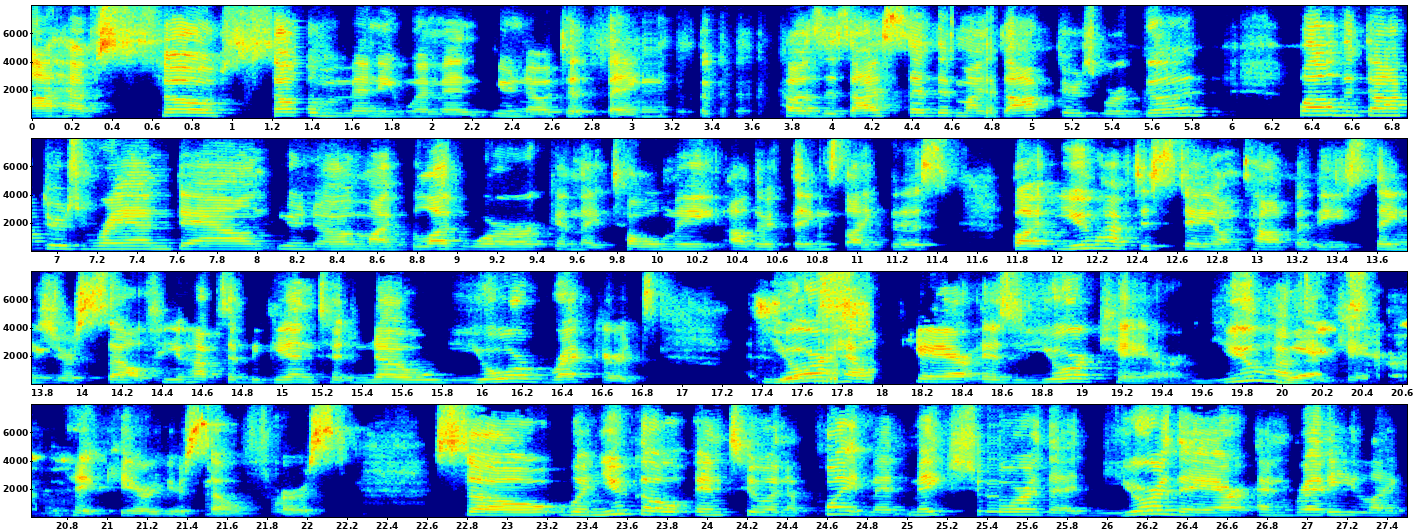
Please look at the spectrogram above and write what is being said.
I have so, so many women, you know, to thank because as I said that my doctors were good, well, the doctors ran down, you know, my blood work and they told me other things like this. But you have to stay on top of these things yourself. You have to begin to know your records. Your yes. health care is your care. You have yes. to care and take care of yourself first. So when you go into an appointment, make sure that you're there and ready, like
